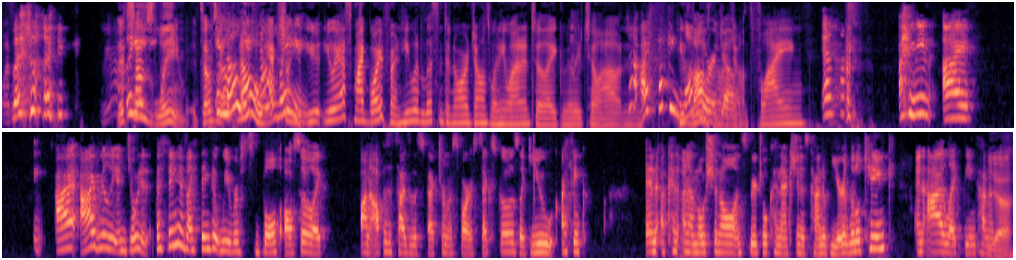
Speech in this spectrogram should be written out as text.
like, That Like, sounds lame. It sounds You like know, no, it's not actually, lame. you you asked my boyfriend. He would listen to Norah Jones when he wanted to like really chill out. And I fucking he love loves Norah Jones. Flying. and like, I mean, I, I, I really enjoyed it. The thing is, I think that we were both also like on opposite sides of the spectrum as far as sex goes. Like you, I think, an, a, an emotional and spiritual connection is kind of your little kink, and I like being kind of. yeah.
